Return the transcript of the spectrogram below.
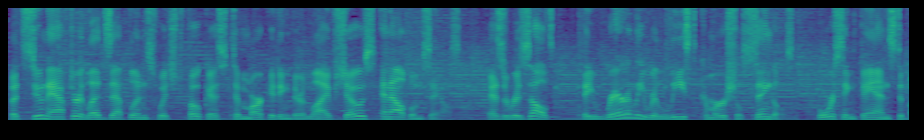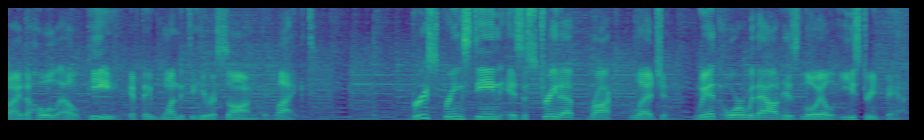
but soon after, Led Zeppelin switched focus to marketing their live shows and album sales. As a result, they rarely released commercial singles, forcing fans to buy the whole LP if they wanted to hear a song they liked. Bruce Springsteen is a straight up rock legend, with or without his loyal E Street Band.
